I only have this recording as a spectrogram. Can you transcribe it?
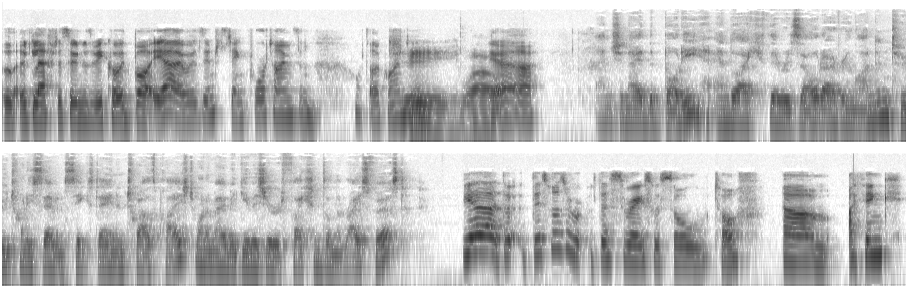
l- left as soon as we could. But yeah, it was interesting. Four times in hotel quarantine. Gee, wow. Yeah. And Sinead, the body and like the result over in London, 227, 16 and 12th place. Do you want to maybe give us your reflections on the race first? Yeah, th- this was a, this race was so tough. Um, I think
